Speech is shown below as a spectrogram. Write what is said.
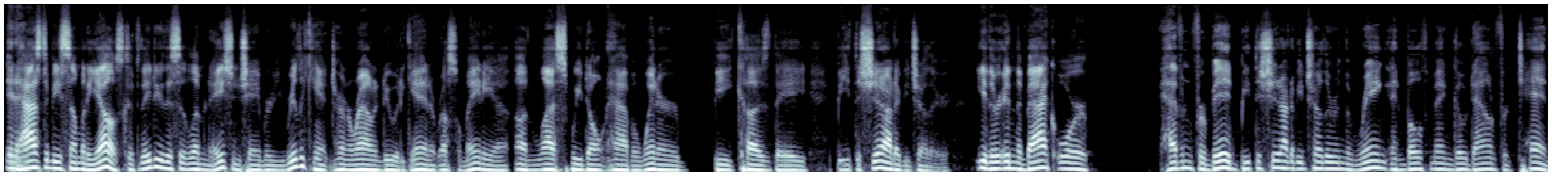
It has to be somebody else because if they do this elimination chamber, you really can't turn around and do it again at WrestleMania unless we don't have a winner because they beat the shit out of each other, either in the back or heaven forbid, beat the shit out of each other in the ring and both men go down for 10.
